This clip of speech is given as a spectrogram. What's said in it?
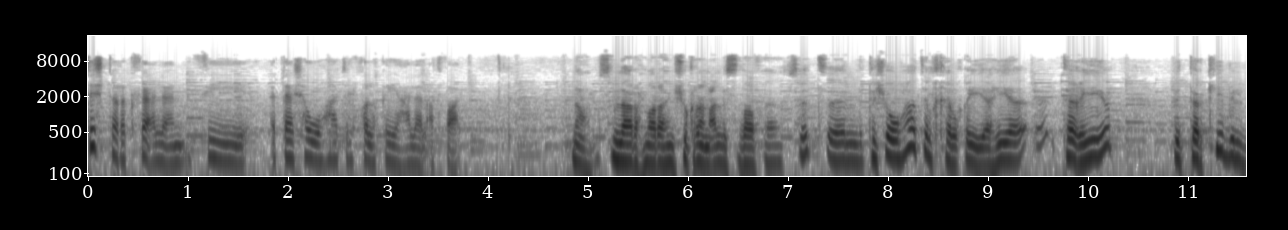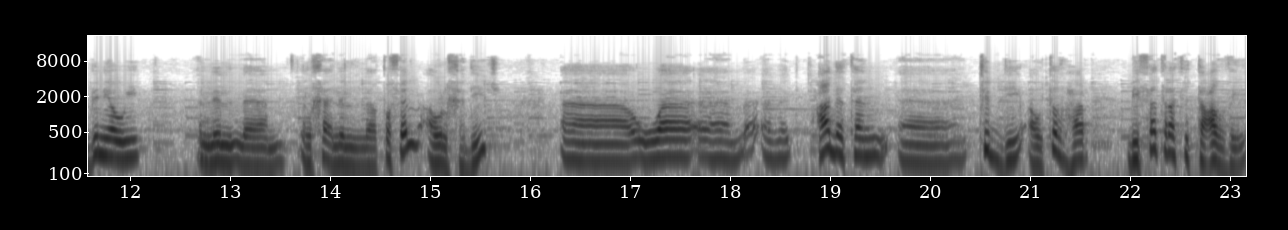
تشترك فعلا في التشوهات الخلقية على الأطفال. نعم بسم الله الرحمن الرحيم. شكرا على الاستضافة. ست التشوهات الخلقية هي تغيير بالتركيب البنيوي للطفل أو الخديج. آه، وعادة آه، تبدي أو تظهر بفترة التعظي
